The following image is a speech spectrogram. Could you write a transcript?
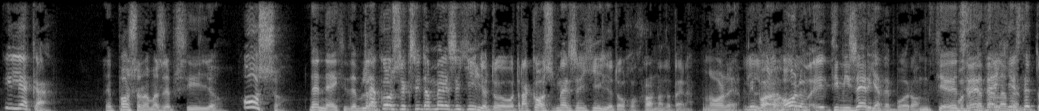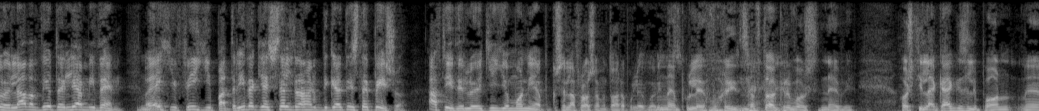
Ηλιακά. Ε, πόσο να μαζέψει ήλιο; Όσο. Δεν έχει, δεν βλέπω. 360 μέρες έχει ήλιο το. 300 μέρες έχει ήλιο το έχω χρόνο εδώ πέρα. Ωραία. Λοιπόν, όλο, ε, τη μιζέρια δεν μπορώ. Και έτσι που δεν καταλαβαίνω. δέχεστε το Ελλάδα 2.0. Ναι. Έχει φύγει η πατρίδα και εσείς θέλετε να την κρατήσετε πίσω. Αυτή η ιδεολογική ηγεμονία που ξελαφρώσαμε τώρα που λέει ο Βορύδης. Ναι, που λέει ο Βορύδης. Αυτό ακριβώς συνέβη. Ο Σκυλακάκης, λοιπόν, ε,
